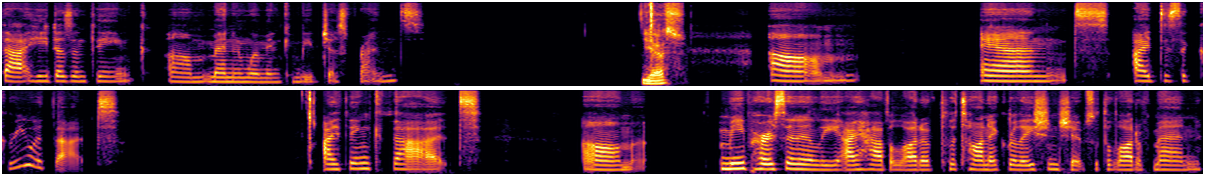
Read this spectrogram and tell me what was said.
That he doesn't think um men and women can be just friends. Yes. Um, and I disagree with that. I think that, um, me personally, I have a lot of platonic relationships with a lot of men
